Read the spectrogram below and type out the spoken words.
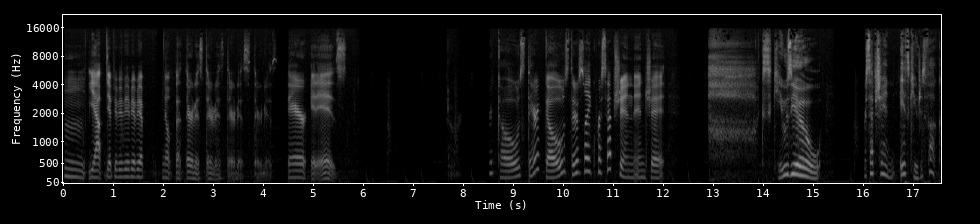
Hmm. Yep. Yep. Yep. Yep. Yep. Yep. Nope. That. There it is. There it is. There it is. There it is. There it is. There it goes. There it goes. There's like reception and shit. Excuse you. Reception is cute as fuck.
